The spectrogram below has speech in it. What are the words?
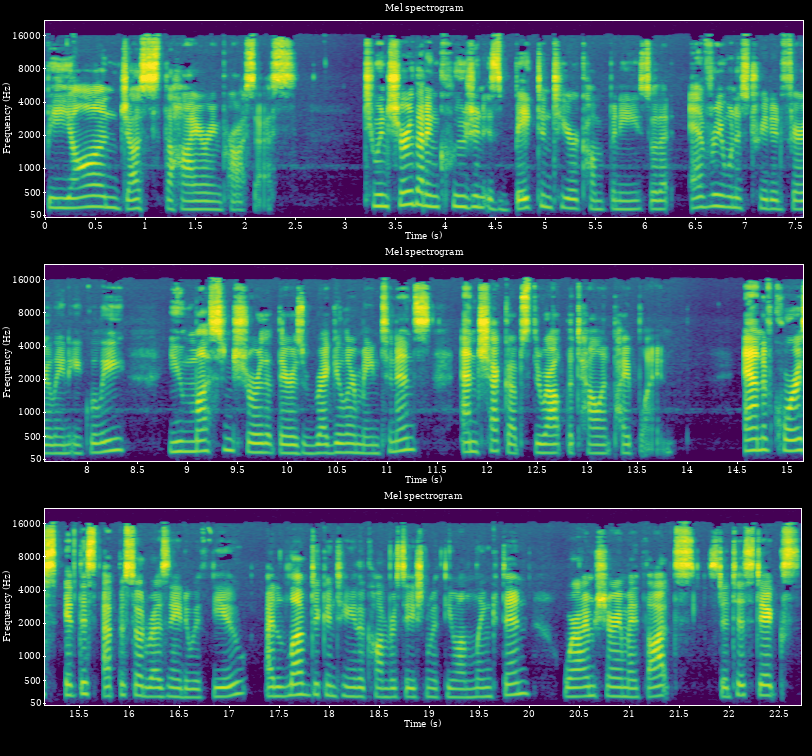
beyond just the hiring process. To ensure that inclusion is baked into your company so that everyone is treated fairly and equally, you must ensure that there is regular maintenance and checkups throughout the talent pipeline. And of course, if this episode resonated with you, I'd love to continue the conversation with you on LinkedIn where I'm sharing my thoughts, statistics,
